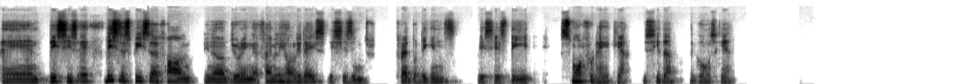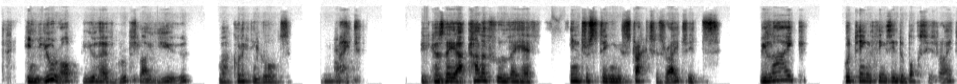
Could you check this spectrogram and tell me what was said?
And this is a, this is a species I found, you know, during family holidays. This is in Thredbo-Diggings. This is the small fruit hakea. You see the, the galls here? In Europe, you have groups like you who are collecting galls, right? Because they are colorful, they have interesting structures, right? It's we like putting things into boxes, right?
